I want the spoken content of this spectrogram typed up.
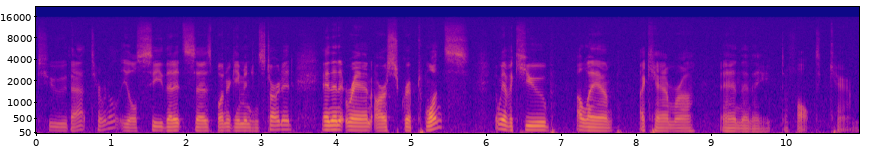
to that terminal, you'll see that it says Blender Game Engine started, and then it ran our script once, and we have a cube, a lamp, a camera, and then a default cam.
